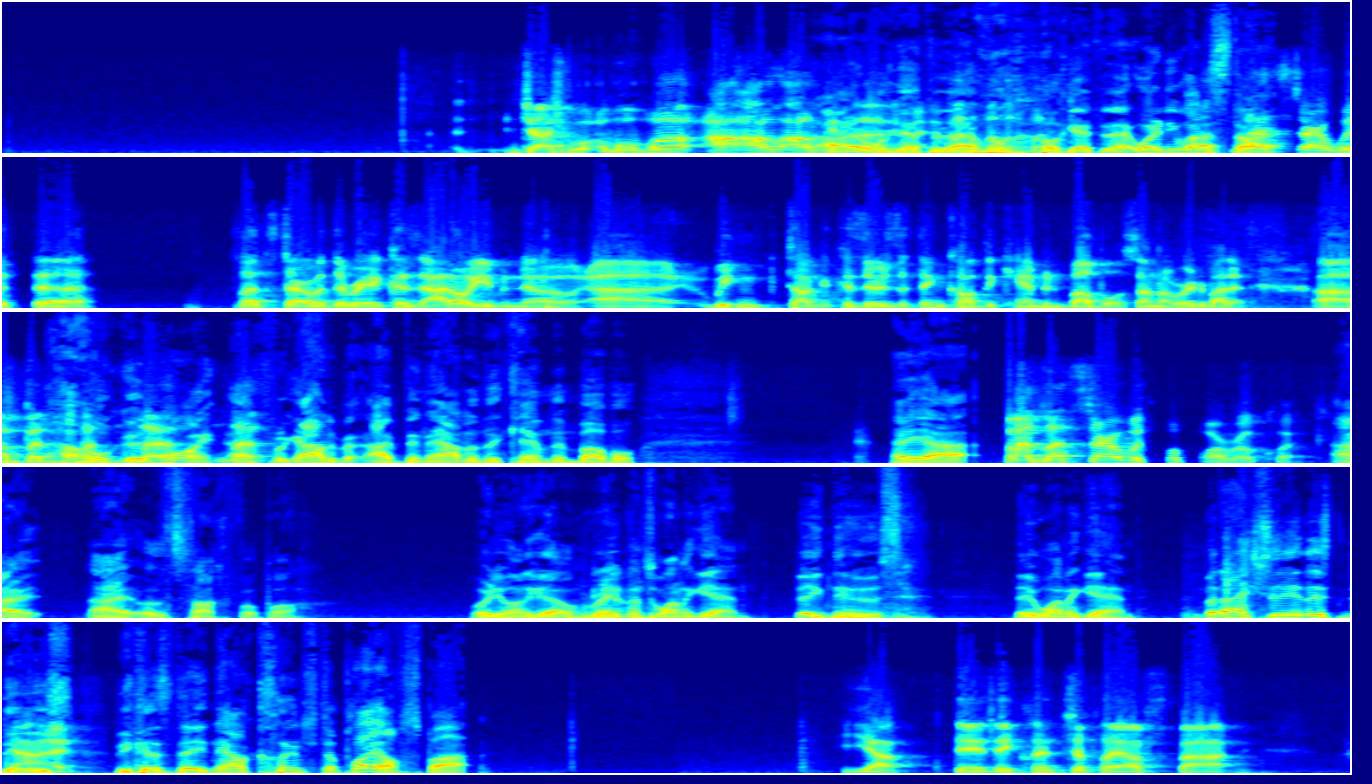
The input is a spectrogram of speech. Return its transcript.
Josh, well, well, I'll, I'll get right, to we'll that. get to that. We'll, we'll get to that. Where do you want to start? Let's start with the. Let's start with the rate because I don't even know. Uh, we can talk because there's a thing called the Camden bubble, so I'm not worried about it. Uh, but Oh, but good let- point. I forgot about. I've been out of the Camden bubble. Hey, uh, but let's start with football real quick. all right, all right. Let's talk football. Where do you want to go? Ravens won again. Big news. They won again. But actually, it is Yeah, news I- because they now clinched a playoff spot. Yep, they they clinched a playoff spot.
